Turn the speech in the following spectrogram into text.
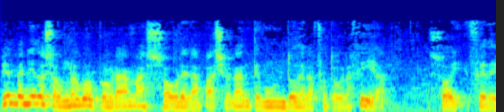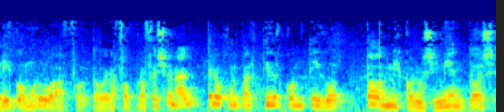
Bienvenidos a un nuevo programa sobre el apasionante mundo de la fotografía. Soy Federico Murúa, fotógrafo profesional. Quiero compartir contigo todos mis conocimientos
